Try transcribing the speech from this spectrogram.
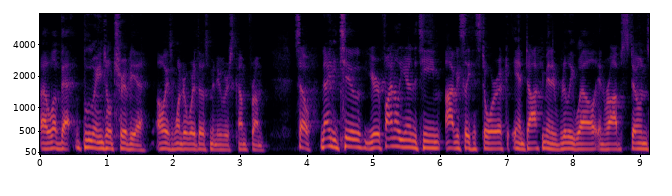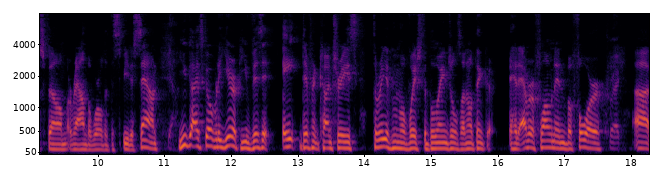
I love that Blue Angel trivia. Always wonder where those maneuvers come from. So 92, your final year in the team, obviously historic and documented really well in Rob Stone's film Around the World at the Speed of Sound. Yeah. You guys go over to Europe. You visit eight different countries, three of them of which the Blue Angels, I don't think had ever flown in before. Correct. Uh,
